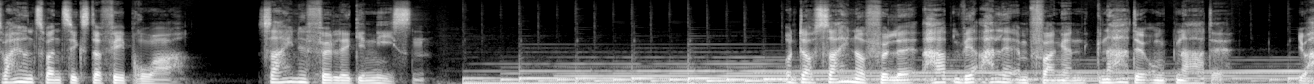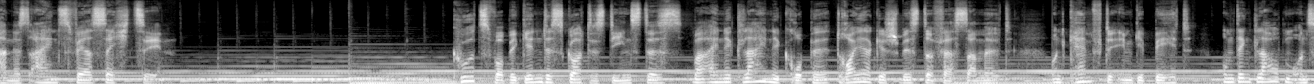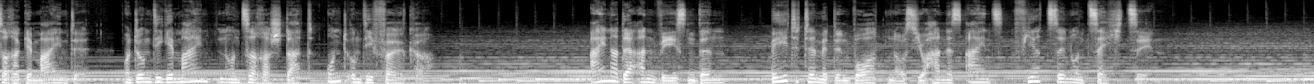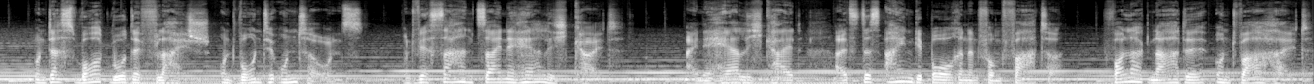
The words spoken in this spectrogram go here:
22. Februar Seine Fülle genießen. Und aus seiner Fülle haben wir alle empfangen Gnade um Gnade. Johannes 1, Vers 16. Kurz vor Beginn des Gottesdienstes war eine kleine Gruppe treuer Geschwister versammelt und kämpfte im Gebet um den Glauben unserer Gemeinde und um die Gemeinden unserer Stadt und um die Völker. Einer der Anwesenden betete mit den Worten aus Johannes 1, 14 und 16. Und das Wort wurde Fleisch und wohnte unter uns, und wir sahen seine Herrlichkeit, eine Herrlichkeit als des Eingeborenen vom Vater, voller Gnade und Wahrheit.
